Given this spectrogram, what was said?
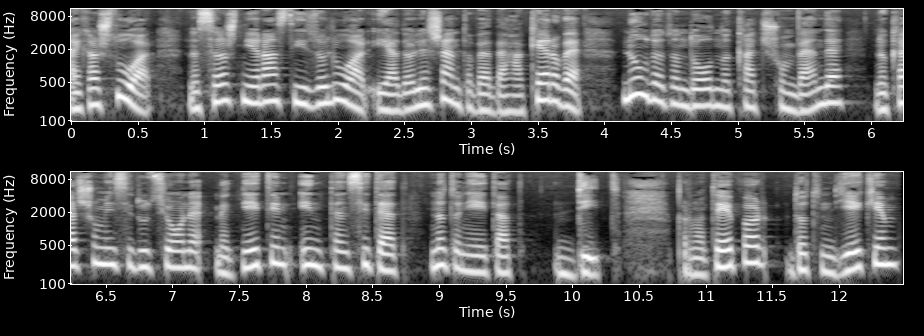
Ai ka shtuar, Nëse është një rast i izoluar i adoleshentëve dhe hakerëve, nuk do të ndodhë në kaq shumë vende, në kaq shumë institucione me të njëjtin intensitet në të njëjtat ditë. Për më tepër, do të ndjekim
